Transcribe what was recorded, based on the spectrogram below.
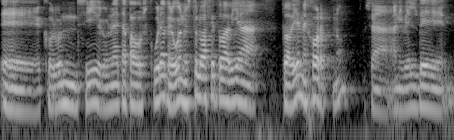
eh, con un, sí, con una etapa oscura, pero bueno, esto lo hace todavía, todavía mejor, ¿no? O sea, a nivel de,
